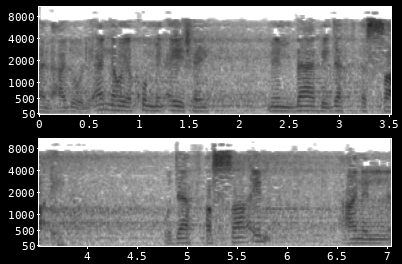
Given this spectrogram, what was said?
العدو لأنه يكون من أي شيء؟ من باب دفع الصائل ودفع الصائل عن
